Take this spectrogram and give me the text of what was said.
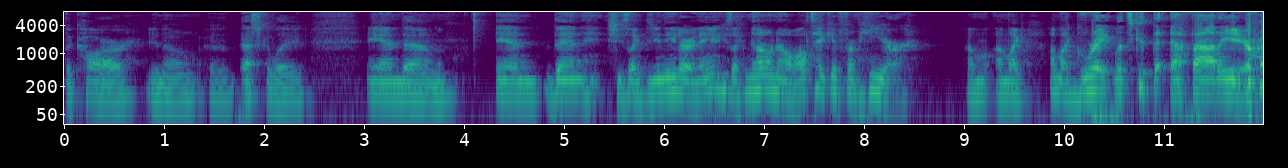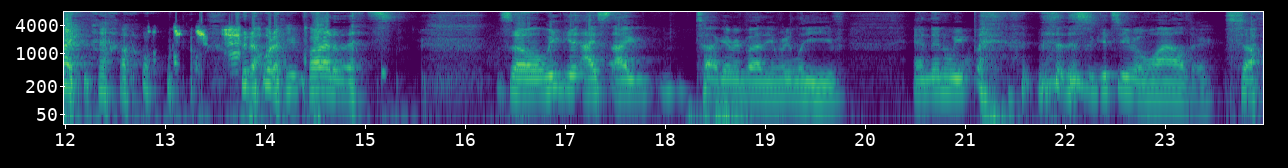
the car, you know, uh, Escalade, and um, and then she's like, do you need our name? He's like, no, no, I'll take it from here. I'm, I'm like, I'm like, great, let's get the f out of here right now. we don't want to be part of this. So we get, I, I tug everybody and we leave, and then we, this gets even wilder. So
